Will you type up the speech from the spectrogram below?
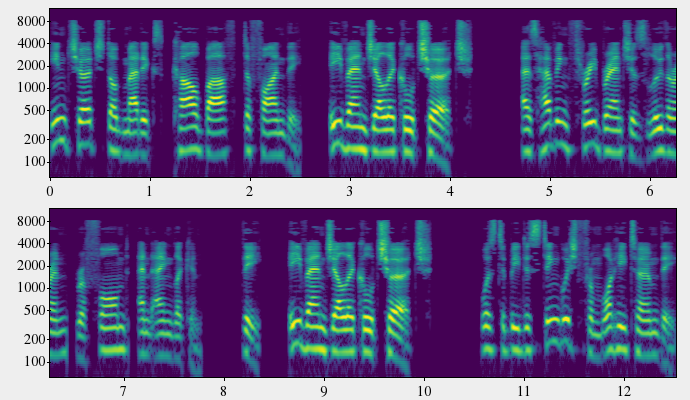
In Church Dogmatics, Karl Barth defined the Evangelical Church as having three branches Lutheran, Reformed, and Anglican. The «evangelical church» was to be distinguished from what he termed the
